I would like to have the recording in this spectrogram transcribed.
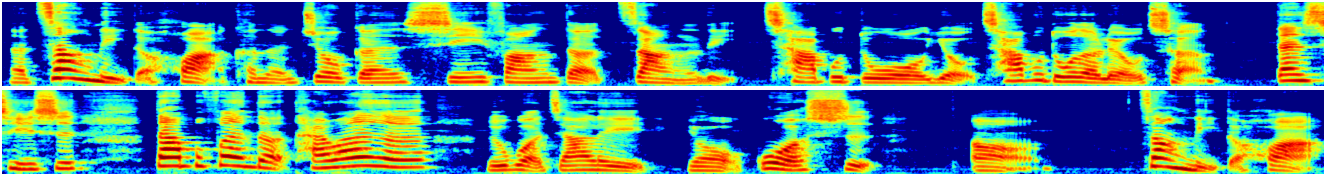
那葬礼的话，可能就跟西方的葬礼差不多，有差不多的流程。但其实，大部分的台湾人，如果家里有过世，呃，葬礼的话，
